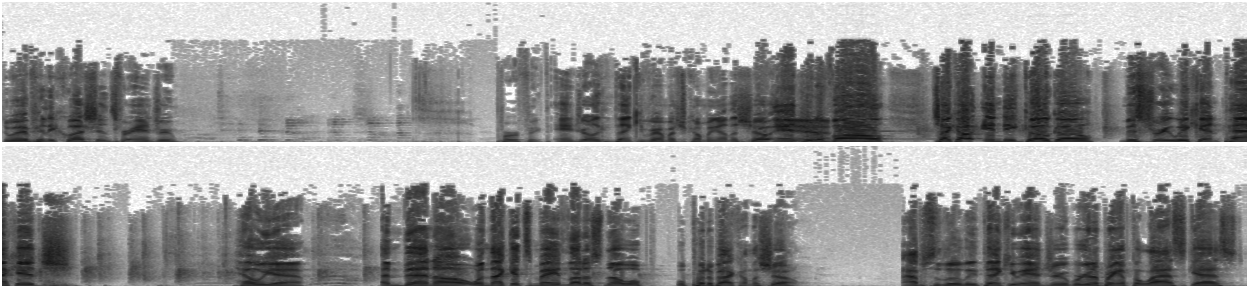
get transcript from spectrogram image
Do we have any questions for Andrew? Perfect. Andrew, I'd like to thank you very much for coming on the show. Andrew Yeah. Duvall, check out Indiegogo, Mystery Weekend Package. Hell yeah. And then uh, when that gets made, let us know. We'll, we'll put it back on the show. Absolutely. Thank you, Andrew. We're going to bring up the last guest,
